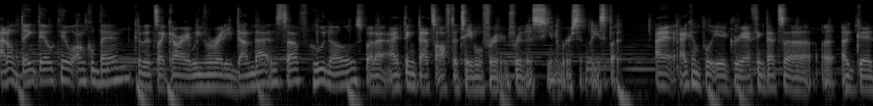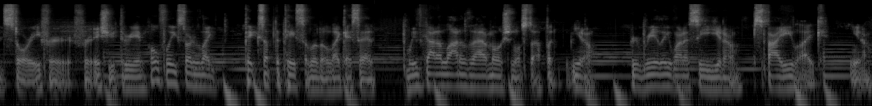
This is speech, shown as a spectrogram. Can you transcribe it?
I don't think they'll kill Uncle Ben because it's like all right, we've already done that and stuff. Who knows? But I, I think that's off the table for for this universe at least. But I, I completely agree. I think that's a, a, a good story for for issue three, and hopefully sort of like picks up the pace a little. Like I said, we've got a lot of that emotional stuff, but you know we really want to see, you know, Spidey like, you know,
